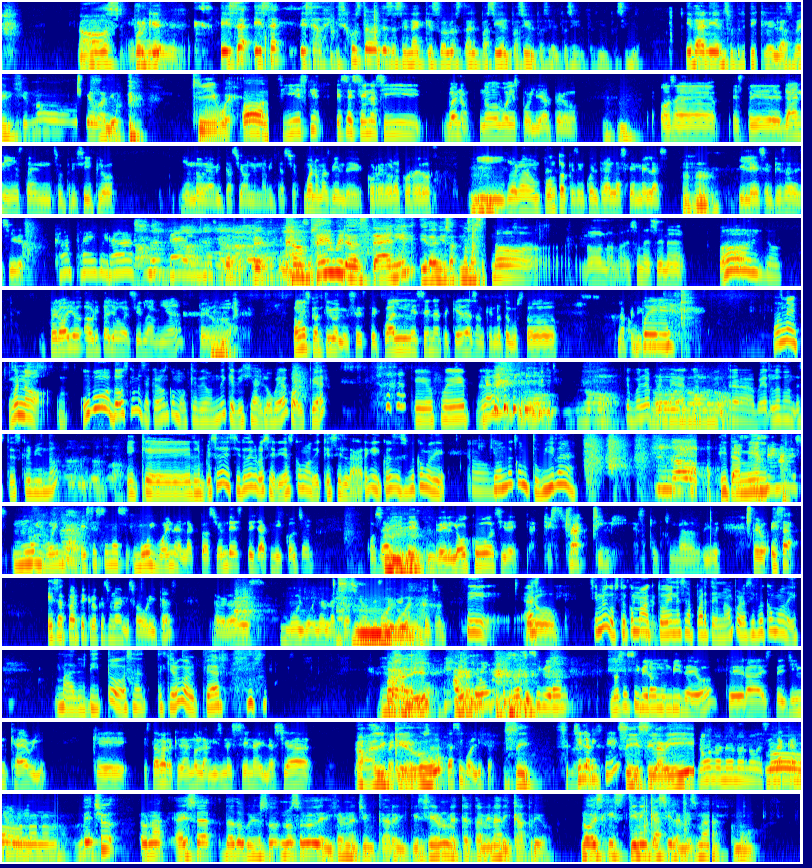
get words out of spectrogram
No, porque esa, esa, esa, es justamente esa escena que solo está el pasillo, el pasillo, el pasillo, el pasillo, el pasillo, el pasillo. Y Dani en su triciclo y las ve y dije, no, ya valió. Sí, güey. Oh, sí, es que esa escena sí, bueno, no voy a spoilear, pero, o sea, este, Danny está en su triciclo yendo de habitación en habitación, bueno, más bien de corredor a corredor, y llega a un punto que se encuentra a las gemelas y les empieza a decir, Come play with us, Danny. Eh, come play with us, Danny. Y Danny nomás. No, no, no, no, es una escena. Ay, no. Pero yo, ahorita yo voy a decir la mía, pero vamos contigo, Luz. Este, ¿Cuál escena te quedas aunque no te gustó la película? Pues, una, bueno, hubo dos que me sacaron como que de dónde que dije, ay, lo voy a golpear. Que fue la, que fue la primera cuando entra a verlo donde está escribiendo y que le empieza a decir de groserías como de que se largue y cosas así. Fue como de, ¿qué oh. onda con tu vida? Y también. Esa escena es muy buena. Esa escena es muy buena. La actuación de este Jack Nicholson. O sea, ahí de, loco, así de distracting me. No sé qué chingados dice. Pero esa, esa parte creo que es una de mis favoritas. La verdad es muy buena la actuación de Jack Nicholson. Sí, pero. Sí me gustó cómo actuó en esa parte, ¿no? Pero sí fue como de maldito, o sea, te quiero golpear. Bájale. Bájale. no sé si vieron no sé si vieron un video que era este Jim Carrey, que estaba recreando la misma escena y la hacía. Ah, le quedó. casi igualita. Sí. ¿Sí la, viste? Sí, sí la vi. No, no, no, no, no, está no, cañón. ¿eh? No, no, no. De hecho, una, esa, dado curioso, no solo le dijeron a Jim Carrey, quisieron meter también a DiCaprio. No, es que tienen casi la misma, como,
